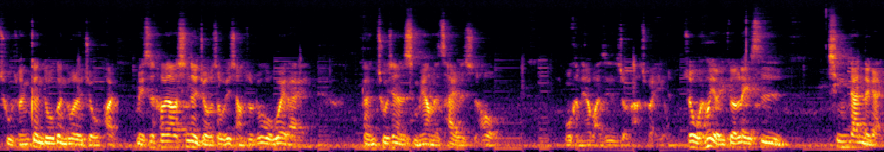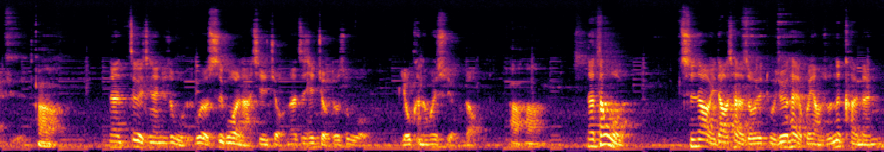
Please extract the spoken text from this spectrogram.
储存更多更多的酒款。每次喝到新的酒的时候，我就想说，如果未来可能出现了什么样的菜的时候，我可能要把这些酒拿出来用，所以我会有一个类似清单的感觉。啊。那这个清单就是我我有试过哪些酒，那这些酒都是我有可能会使用到的。啊哈。那当我吃到一道菜的时候，我就会开始回想说，那可能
